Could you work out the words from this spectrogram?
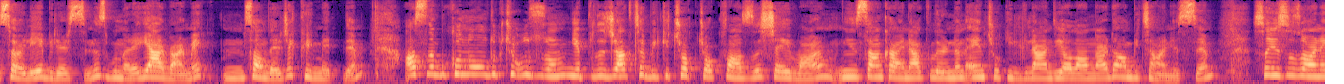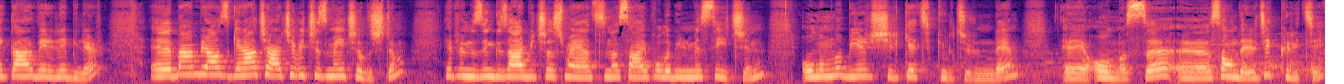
söyleyebilirsiniz. Bunlara yer vermek son derece kıymetli. Aslında bu konu oldukça uzun. Yapılacak tabii ki çok çok fazla şey var. İnsan kaynaklarının en çok ilgilendiği alanlardan bir tanesi. Sayısız örnekler verilebilir. Ben biraz genel çerçeve çizmeye çalıştım hepimizin güzel bir çalışma hayatına sahip olabilmesi için olumlu bir şirket kültüründe e, olması e, son derece kritik.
